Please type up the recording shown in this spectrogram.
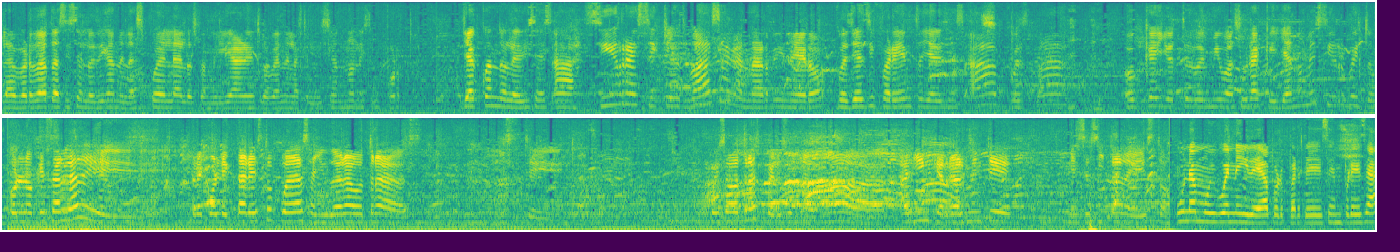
La verdad, así se lo digan en la escuela, los familiares, lo vean en la televisión, no les importa. Ya cuando le dices, ah, si reciclas vas a ganar dinero, pues ya es diferente, ya dices, ah, pues va, ok, yo te doy mi basura que ya no me sirve y tú... Con lo que salga de recolectar esto puedas ayudar a otras, este, pues a otras personas, a alguien que realmente necesita de esto. Una muy buena idea por parte de esa empresa,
